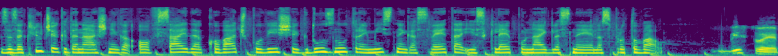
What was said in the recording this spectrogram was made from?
Za zaključek današnjega offsajda Kovač pove še, kdo znotraj mestnega sveta je sklepu najglasneje nasprotoval v bistvu je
